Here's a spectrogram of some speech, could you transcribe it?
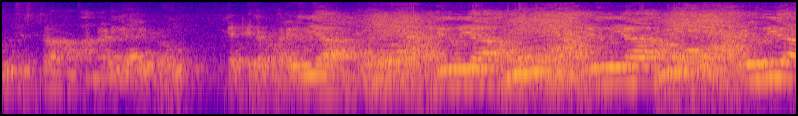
కురిపిస్తా అన్నాడు యావే ప్రభు. గట్టిగా హల్లెలూయా. హల్లెలూయా. హల్లెలూయా. హల్లెలూయా.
